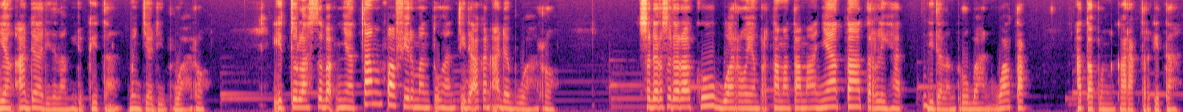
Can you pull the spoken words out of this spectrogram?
yang ada di dalam hidup kita menjadi buah roh. Itulah sebabnya tanpa firman Tuhan tidak akan ada buah roh. Saudara-saudaraku, buah roh yang pertama-tama nyata terlihat di dalam perubahan watak ataupun karakter kita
